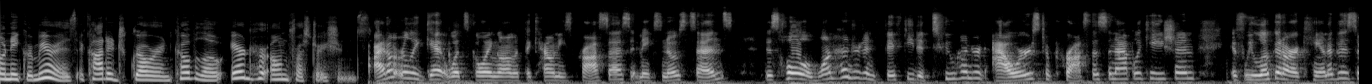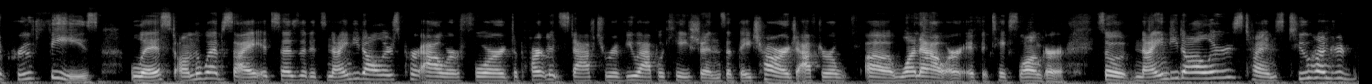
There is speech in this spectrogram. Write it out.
Monique Ramirez, a cottage grower in Covelo, aired her own frustrations. I don't really get what's going on with the county's process. It makes no sense. This whole 150 to 200 hours to process an application. If we look at our cannabis approved fees list on the website, it says that it's $90 per hour for department staff to review applications that they charge after a, uh, one hour if it takes longer. So $90 times 200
